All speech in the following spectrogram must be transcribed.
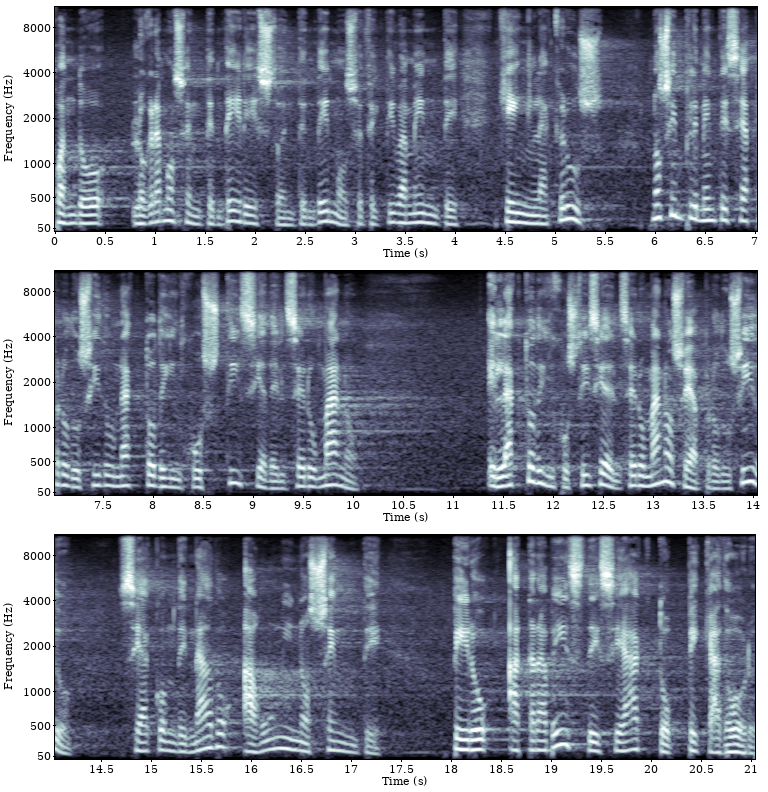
Cuando logramos entender esto, entendemos efectivamente que en la cruz no simplemente se ha producido un acto de injusticia del ser humano, el acto de injusticia del ser humano se ha producido, se ha condenado a un inocente, pero a través de ese acto pecador,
